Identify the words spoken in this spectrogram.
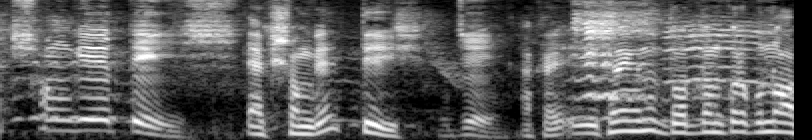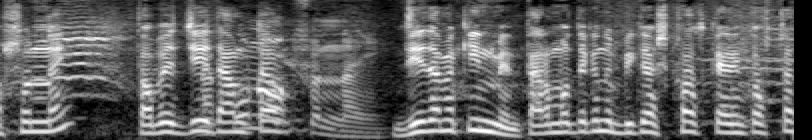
একসঙ্গে তেইশ। একসঙ্গে তেইশ? জি। আচ্ছা এখানে কিন্তু দরদাম করার কোনো অপশন নেই তবে যে দামটা অপশন নাই। যে দামে কিনবেন তার মধ্যে কিন্তু বিকাশ খরচ ক্যারিং কস্টটা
